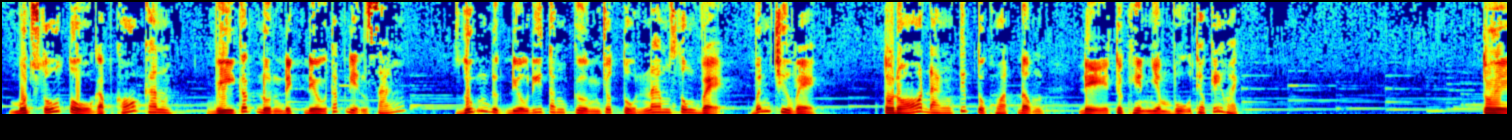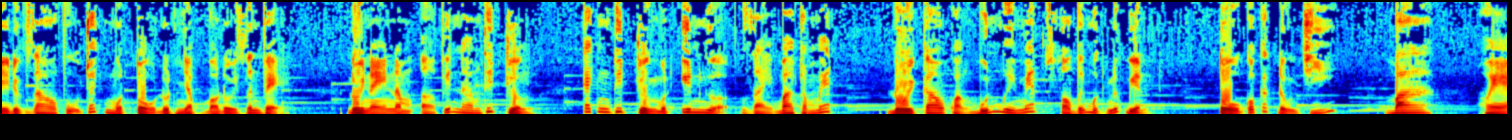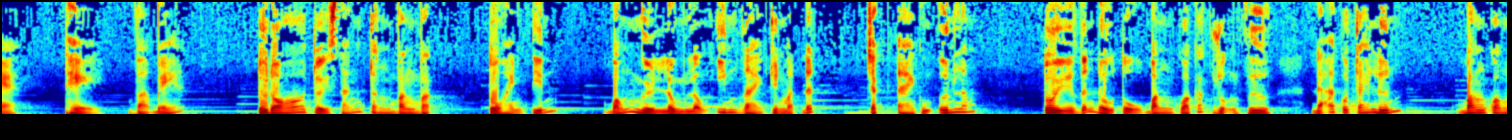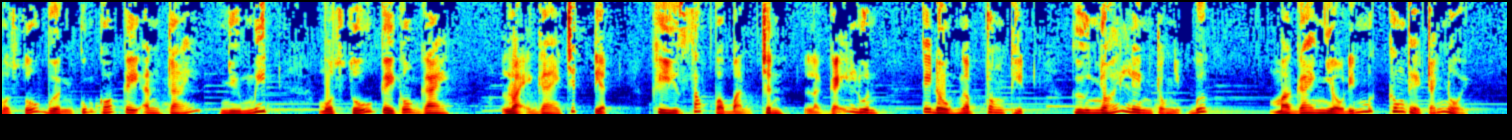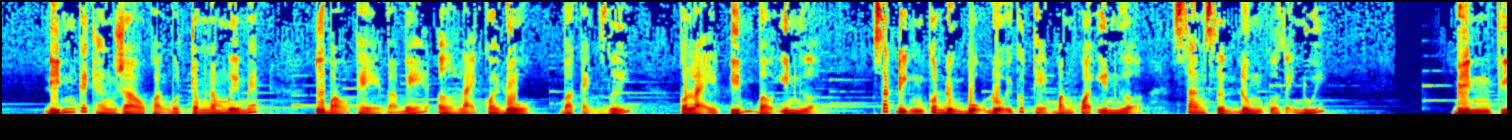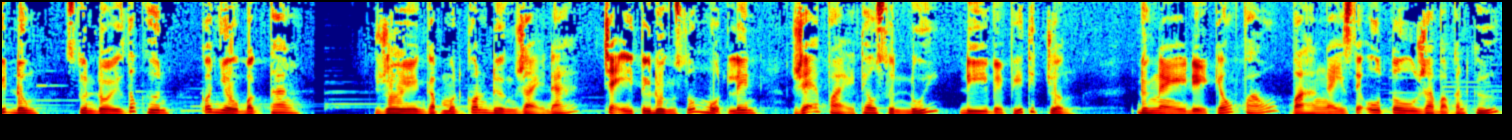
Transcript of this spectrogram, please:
Một số tổ gặp khó khăn vì các đồn địch đều thắp điện sáng. Dũng được điều đi tăng cường cho tổ Nam sông vệ vẫn chưa về. Tổ đó đang tiếp tục hoạt động để thực hiện nhiệm vụ theo kế hoạch. Tôi được giao phụ trách một tổ đột nhập vào đồi dân vệ. Đồi này nằm ở phía nam thiết trường, cách thiết trường một yên ngựa dài 300 mét, đồi cao khoảng 40 mét so với mực nước biển. Tổ có các đồng chí Ba, Hòe, Thể và Bé. Tối đó trời sáng trăng văng vặc, tổ hành tiến, bóng người lồng lộng in dài trên mặt đất, chắc ai cũng ớn lắm. Tôi dẫn đầu tổ băng qua các ruộng dưa đã có trái lớn, băng qua một số vườn cũng có cây ăn trái như mít, một số cây có gai, loại gai chết tiệt khi sóc vào bàn chân là gãy luôn, cây đầu ngập trong thịt cứ nhói lên trong nhịp bước, mà gai nhiều đến mức không thể tránh nổi. Đến cách hàng rào khoảng 150 mét, tôi bảo thẻ và bé ở lại coi đồ và cảnh giới, còn lại tiến vào yên ngựa. Xác định con đường bộ đội có thể băng qua yên ngựa sang sườn đông của dãy núi. Bên phía đông, sườn đồi dốc hơn, có nhiều bậc thang. Rồi gặp một con đường rải đá, chạy từ đường số 1 lên, rẽ phải theo sườn núi, đi về phía thiết trường. Đường này để kéo pháo và hàng ngày xe ô tô ra vào căn cứ.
